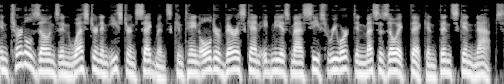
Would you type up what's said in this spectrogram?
Internal zones in western and eastern segments contain older Variscan igneous massifs reworked in Mesozoic thick and thin-skinned nappes.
